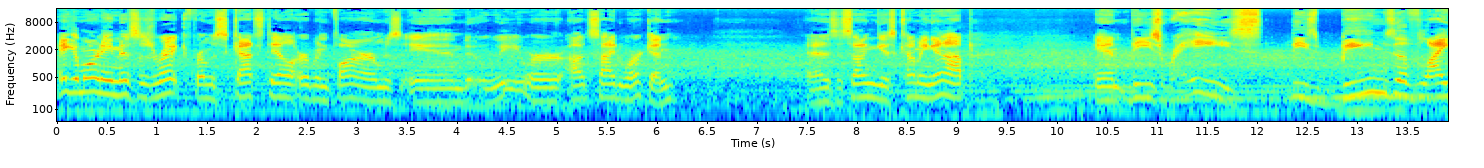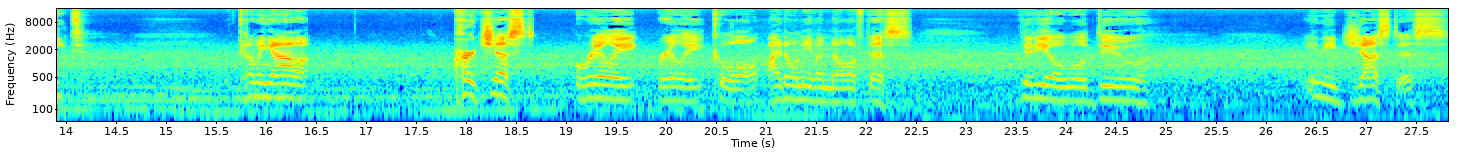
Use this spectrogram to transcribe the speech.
Hey, good morning. This is Rick from Scottsdale Urban Farms, and we were outside working as the sun is coming up, and these rays, these beams of light coming out are just really, really cool. I don't even know if this video will do any justice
